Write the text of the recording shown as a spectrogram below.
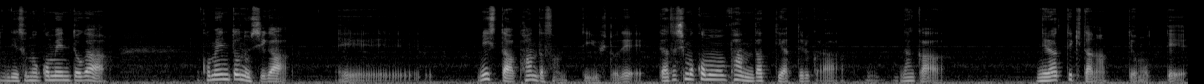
でそのコメントがコメント主が、え、ミスターパンダさんっていう人でで私もこのままパンダってやってるからなんか狙ってきたなって思って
